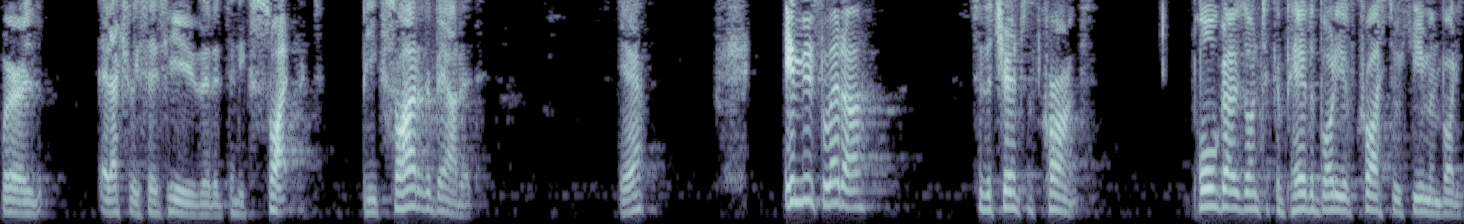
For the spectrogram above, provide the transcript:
Whereas it actually says here that it's an excitement. Be excited about it. Yeah? In this letter to the church of Corinth, Paul goes on to compare the body of Christ to a human body.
